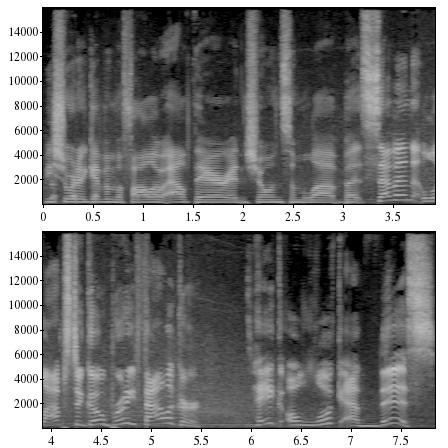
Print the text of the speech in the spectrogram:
be sure to give him a follow out there and showing some love. But seven laps to go. Brody Falliker, take a look at this.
